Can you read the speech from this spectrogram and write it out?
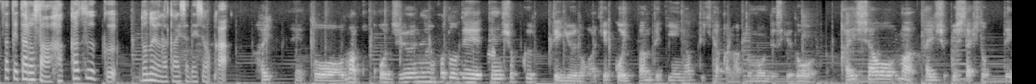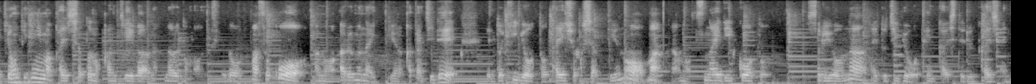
さて太郎さんハッカズークどのような会社でしょうか？はい。えっ、と、まあ、ここ10年ほどで転職っていうのが結構一般的になってきたかなと思うんですけど、会社をまあ退職した人って基本的にま会社との関係がなくなると思うんですけど、まあ、そこをあのアルムナイっていうような形で、えっと、企業と退職者っていうのをまああのつないでいこうとするような、えっと、事業を展開してる会社に。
